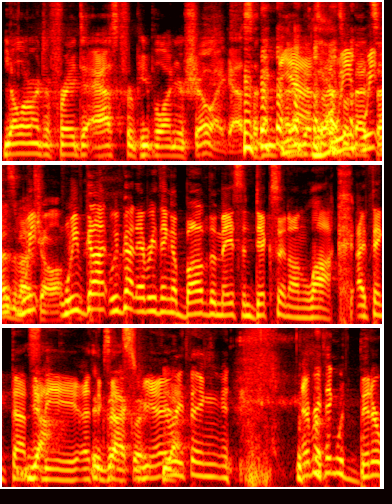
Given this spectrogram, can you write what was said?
y'all aren't afraid to ask for people on your show. I guess. I think, I think that's, that's we, what that we, says about we, y'all. We've got we've got everything above the Mason Dixon on lock. I think that's Yeah, the I think exactly, That's, yeah. everything. Everything with bitter,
